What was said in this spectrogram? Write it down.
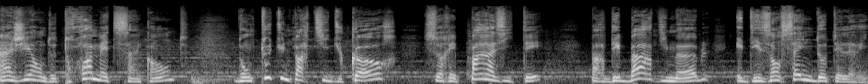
un géant de 3,50 mètres dont toute une partie du corps serait parasitée par des barres d'immeubles et des enseignes d'hôtellerie.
